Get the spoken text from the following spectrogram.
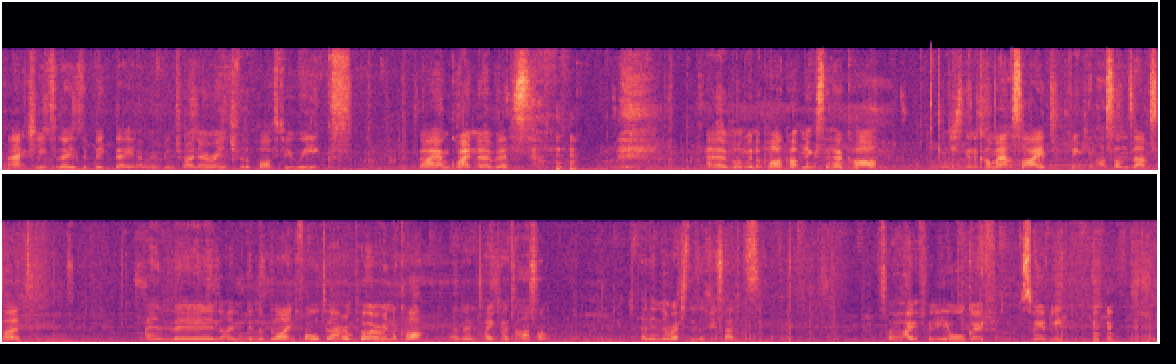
But actually today is the big day that we've been trying to arrange for the past few weeks. So I am quite nervous. um, I'm going to park up next to her car and she's going to come outside thinking Hassan's outside. And then I'm going to blindfold her and put her in the car and then take her to Hassan. And then the rest is in his hands. So hopefully it will go smoothly.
